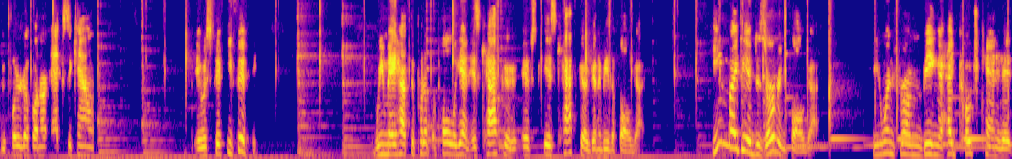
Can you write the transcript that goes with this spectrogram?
We put it up on our X account. It was 50-50. We may have to put up the poll again. Is Kafka if, is Kafka going to be the fall guy? He might be a deserving fall guy. He went from being a head coach candidate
